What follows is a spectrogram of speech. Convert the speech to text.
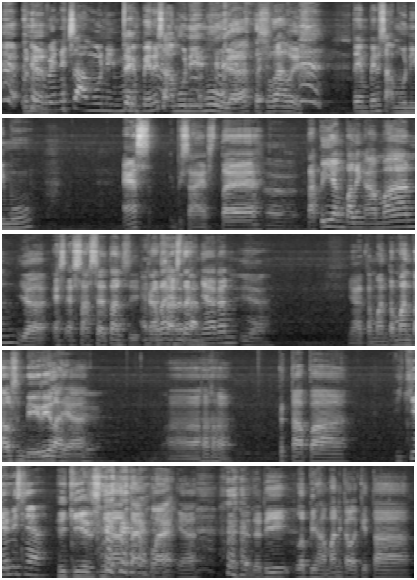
bener. Tempene samunimu. tempenya sak munimu ya terserah wes tempenya sak munimu. Es bisa es teh. Eh. tapi yang paling aman ya es es sasetan sih. Karena es tehnya kan Iya. ya teman-teman tahu sendiri lah ya. Iya. Eh, betapa Higienisnya. higienisnya template ya. Nah, jadi lebih aman kalau kita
